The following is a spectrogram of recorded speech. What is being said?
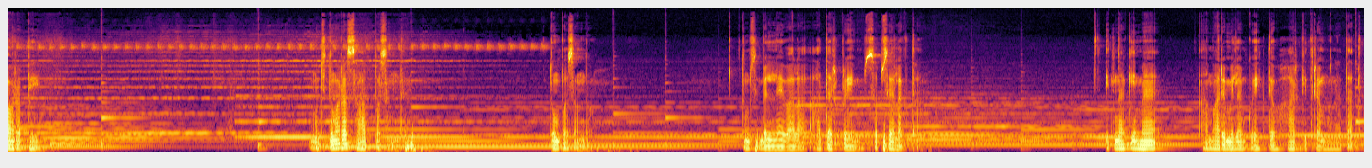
और अब मुझे तुम्हारा साथ पसंद है। तुम पसंद हो। तुमसे मिलने वाला आदर, प्रेम सबसे अलग था। इतना कि मैं हमारे मिलन को एक त्योहार की तरह मनाता था।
